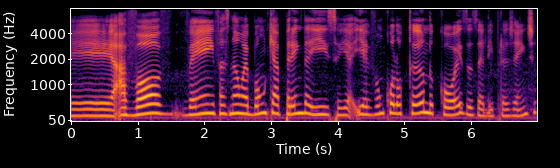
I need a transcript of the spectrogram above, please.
É, a avó vem e faz, não, é bom que aprenda isso. E, e vão colocando coisas ali pra gente.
